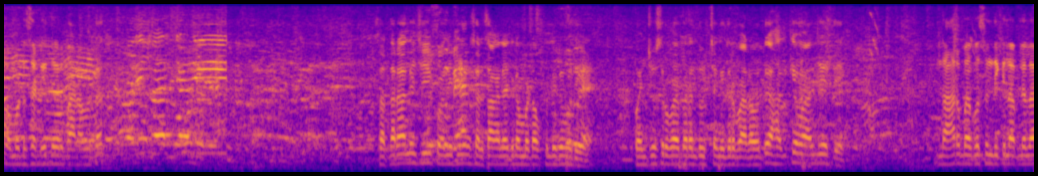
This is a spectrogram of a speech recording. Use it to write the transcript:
टोमॅटोसाठी दर पारा होतात. सातारा आल्याची क्वालिटीनुसार चांगल्या एक नंबर टॉप क्वालिटीमध्ये पंचवीस रुपयापर्यंत उच्चांकी दर पारा होते. हलके माल जे येते. दहा रुपयापासून देखील आपल्याला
